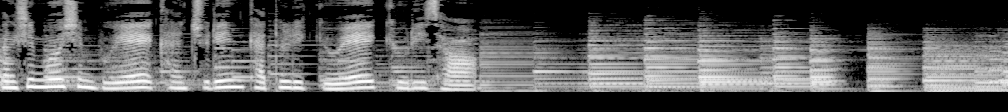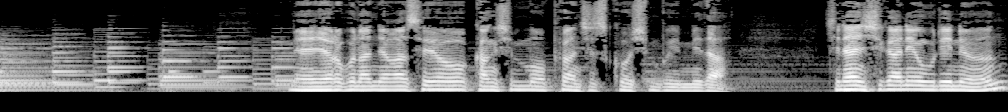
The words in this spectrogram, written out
강신모 신부의 간추린 가톨릭교회 교리서 네, 여러분 안녕하세요. 강신모 프란치스코 신부입니다. 지난 시간에 우리는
